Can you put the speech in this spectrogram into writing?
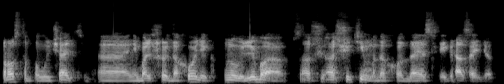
просто получать э, небольшой доходик, ну, либо ощутимый доход, да, если игра зайдет.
